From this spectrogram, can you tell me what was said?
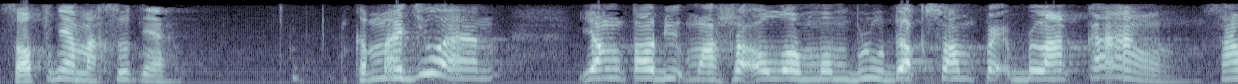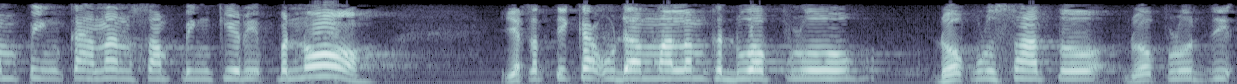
Softnya maksudnya. Kemajuan. Yang tadi Masya Allah membludak sampai belakang. Samping kanan, samping kiri penuh. Ya ketika udah malam ke-20, 21, 23,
